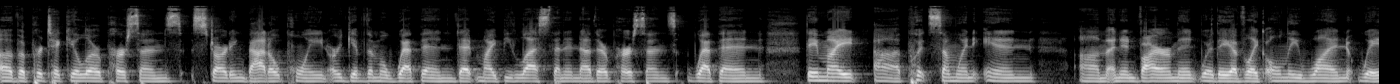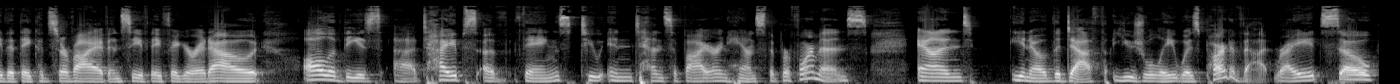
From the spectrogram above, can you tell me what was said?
of a particular person's starting battle point or give them a weapon that might be less than another person's weapon. They might uh, put someone in um, an environment where they have like only one way that they could survive and see if they figure it out. All of these uh, types of things to intensify or enhance the performance. And you know, the death usually was part of that, right? So,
